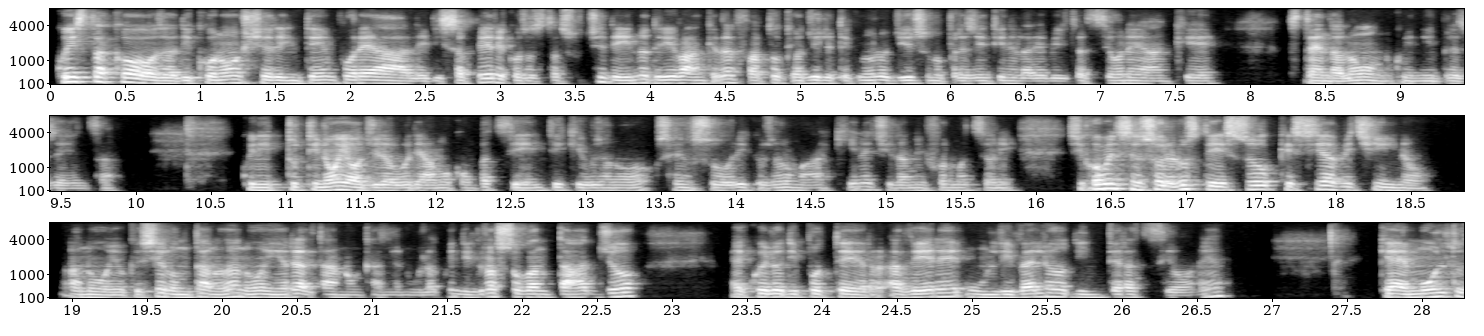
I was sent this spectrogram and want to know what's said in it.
Questa cosa di conoscere in tempo reale, di sapere cosa sta succedendo, deriva anche dal fatto che oggi le tecnologie sono presenti nella riabilitazione anche stand alone, quindi in presenza. Quindi tutti noi oggi lavoriamo con pazienti che usano sensori, che usano macchine, ci danno informazioni. Siccome il sensore è lo stesso, che sia vicino a noi o che sia lontano da noi, in realtà non cambia nulla. Quindi il grosso vantaggio è quello di poter avere un livello di interazione che è molto,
